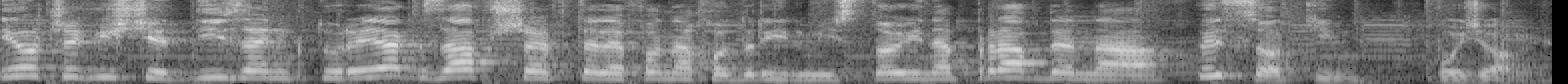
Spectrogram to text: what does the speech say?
I oczywiście design, który jak zawsze w telefonach od Realme stoi naprawdę na wysokim poziomie.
